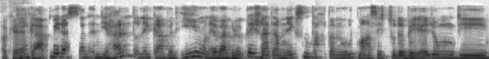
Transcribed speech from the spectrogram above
Okay. Die gab mir das dann in die Hand und ich gab es ihm und er war glücklich und hat am nächsten Tag dann mutmaßlich zu der Beerdigung die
